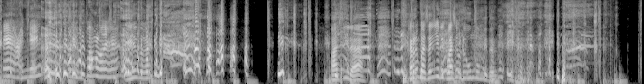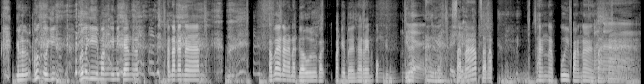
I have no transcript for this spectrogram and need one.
Eh anjing rempong loh ya. Gitu kan. Pasti dah. Karena bahasanya di kelasnya udah umum itu. Gila, gue lagi gue lagi emang ini kan anak-anak apa anak-anak gaul pak- pakai bahasa rempong gitu. Iya, iya. Sanap, sanap Sana puy panas. panas.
